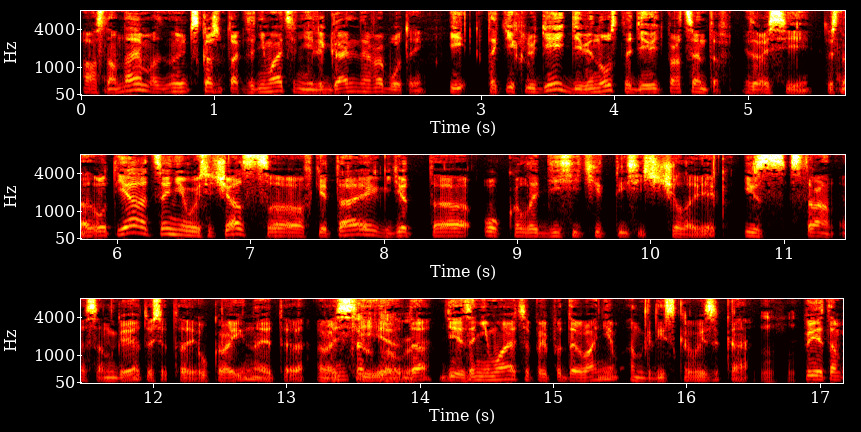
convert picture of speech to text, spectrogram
а основная, ну, скажем так, занимается нелегальной работой. И таких людей 99% из России. То есть вот я оцениваю сейчас э, в Китае где-то около 10 тысяч человек из стран СНГ, то есть это Украина, это Россия, да, где занимаются преподаванием английского языка. При этом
